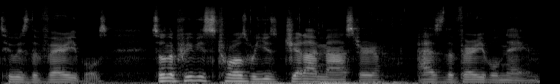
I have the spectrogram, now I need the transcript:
to is the variables. So in the previous tutorials, we used Jedi Master as the variable name.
